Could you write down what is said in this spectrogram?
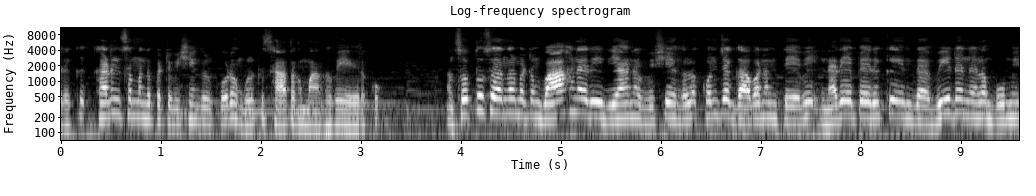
இருக்குது கடன் சம்பந்தப்பட்ட விஷயங்கள் கூட உங்களுக்கு சாதகமாகவே இருக்கும். சொத்து சுகங்கள் மற்றும் வாகன ரீதியான விஷயங்களில் கொஞ்சம் கவனம் தேவை. நிறைய பேருக்கு இந்த வீடு நிலம் பூமி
